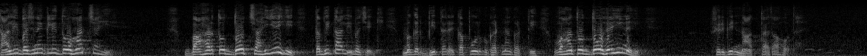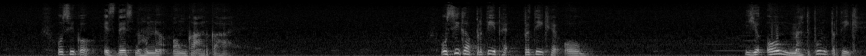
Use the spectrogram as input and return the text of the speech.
ताली बजने के लिए दो हाथ चाहिए। बाहर तो दो चाहिए ही, तभी ताली बजेगी। मगर भीतर एक अपूर्व घटना घटती, वहाँ तो दो है ही नहीं। फिर भी नाद पैदा होता है। उसी को इस देश में हमने ओंकार कहा है। उसी का प्रतीक है प्रतीक है ओम। ये ओम महत्वपूर्ण प्रतीक है।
